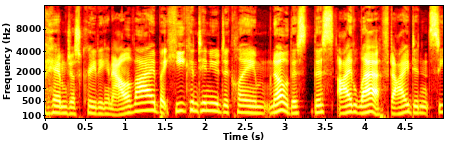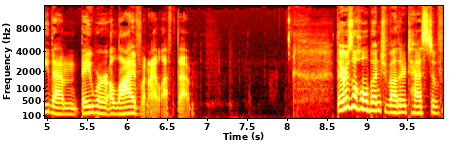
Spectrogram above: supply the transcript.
him just creating an alibi, but he continued to claim, no, this, this, I left. I didn't see them. They were alive when I left them. There was a whole bunch of other test of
